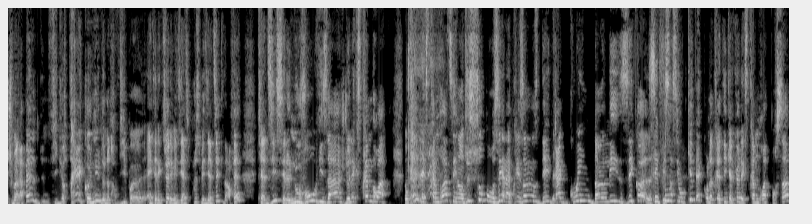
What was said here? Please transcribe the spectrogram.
je me rappelle d'une figure très connue de notre vie euh, intellectuelle et médiatique, plus médiatique en fait, qui a dit c'est le nouveau visage de l'extrême droite. Donc l'extrême droite s'est rendue s'opposer à la présence des drag queens dans les écoles. Et ça c'est au Québec qu'on a traité quelqu'un d'extrême droite pour ça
